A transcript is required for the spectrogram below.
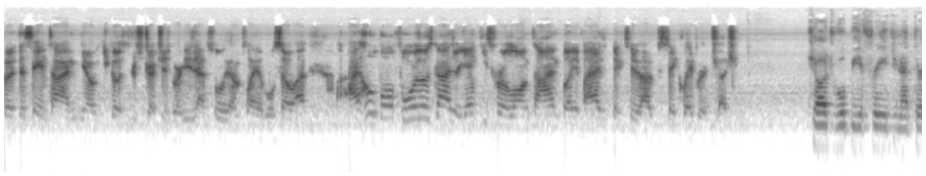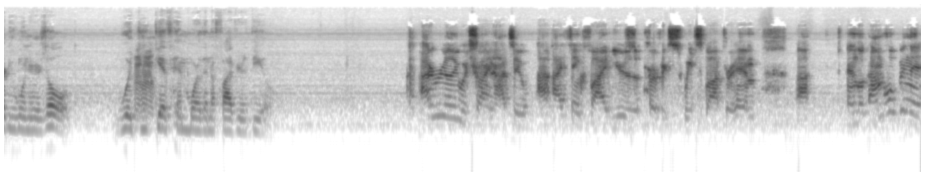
But at the same time, you know, he goes through stretches where he's absolutely unplayable. So I, I hope all four of those guys are Yankees for a long time. But if I had to pick two, I would say Gleyber and Judge. Judge will be a free agent at 31 years old would you mm-hmm. give him more than a five year deal? I really would try not to. I, I, think five years is a perfect sweet spot for him. Uh, And look, I'm hoping that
